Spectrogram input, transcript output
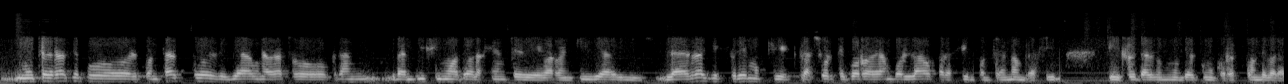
Muchas gracias por el contacto. Desde ya un abrazo gran, grandísimo a toda la gente de Barranquilla y la verdad que esperemos que la suerte corra de ambos lados para así encontrar en Brasil y disfrutar de un mundial como corresponde para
